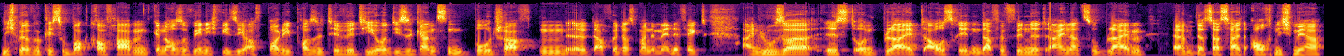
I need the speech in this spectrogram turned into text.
nicht mehr wirklich so Bock drauf haben, genauso wenig wie sie auf Body Positivity und diese ganzen Botschaften äh, dafür, dass man im Endeffekt ein Loser ist und bleibt, Ausreden dafür findet, einer zu bleiben, ähm, dass das halt auch nicht mehr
